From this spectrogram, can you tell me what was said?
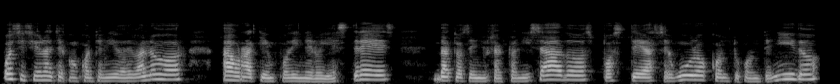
Posicionate con contenido de valor, ahorra tiempo, dinero y estrés, datos de industria actualizados, postea seguro con tu contenido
